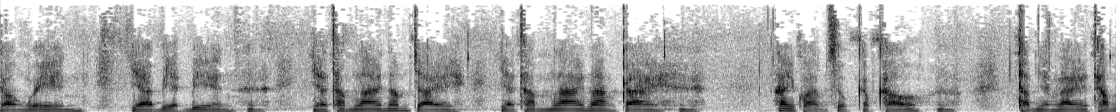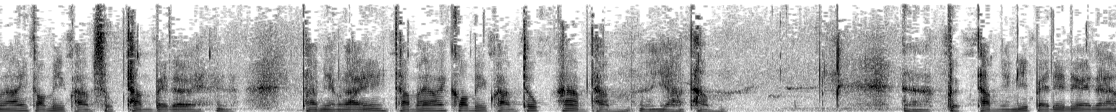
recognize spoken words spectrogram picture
จองเวรอย่าเบียดเบียน อย่าทำร้ายน้ำใจ อย่าทำร้ายร่างกาย ให้ความสุขกับเขาทำอย่างไรทำให้เขามีความสุขทำไปเลยทำอย่างไรทำให้เขามีความทุกข์ห้ามทำอย่าทำฝึกทำอย่างนี้ไปเรื่อยๆแล้ว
